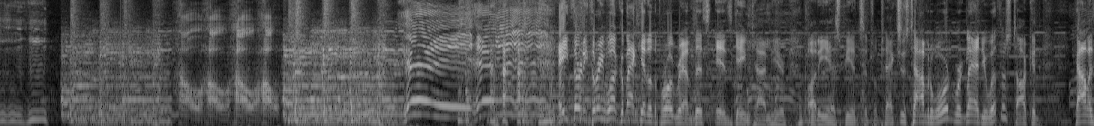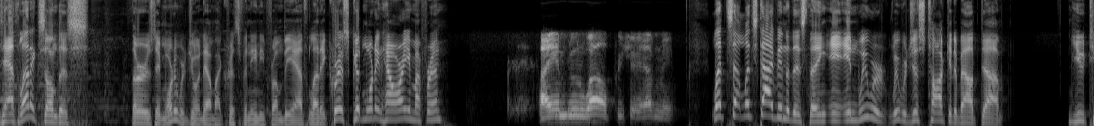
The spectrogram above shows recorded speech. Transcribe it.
Mm-hmm. Ho, ho, ho, ho. Hey, hey. 833, welcome back into the program. This is game time here on ESPN Central Texas. Tom and Ward, we're glad you're with us talking college athletics on this Thursday morning. We're joined now by Chris Vannini from The Athletic. Chris, good morning. How are you, my friend? I am doing well. Appreciate you having me. Let's uh, let's dive into this thing. And, and we were we were just talking about uh, UT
